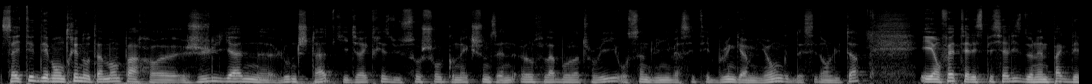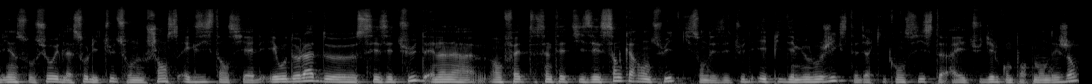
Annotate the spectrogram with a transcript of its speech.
Ça a été démontré notamment par euh, Julianne Lundstad, qui est directrice du Social Connections and Health Laboratory au sein de l'université Brigham Young, c'est dans l'Utah. Et en fait, elle est spécialiste de l'impact des liens sociaux et de la solitude sur nos chances existentielles. Et au-delà de ces études, elle en a en fait synthétisé 148 qui sont des études épidémiologiques, c'est-à-dire qui consiste à étudier le comportement des gens,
